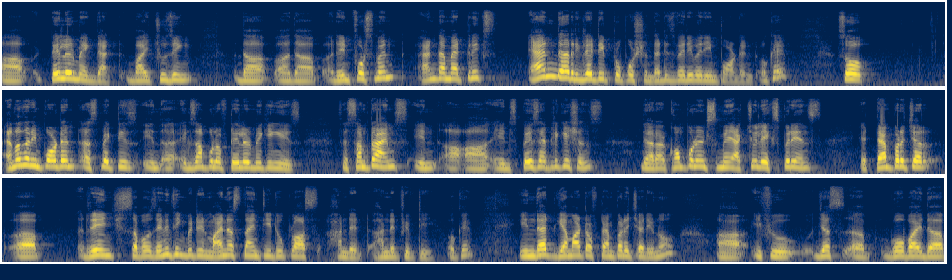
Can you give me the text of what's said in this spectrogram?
uh, tailor make that by choosing the, uh, the reinforcement and the matrix and the relative proportion that is very very important. Okay. So, another important aspect is in the example of tailor making is so sometimes in, uh, uh in space applications there are components may actually experience a temperature uh, range suppose anything between minus 90 to plus 100 150 okay? In that gamut of temperature you know uh, if you just uh, go by the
